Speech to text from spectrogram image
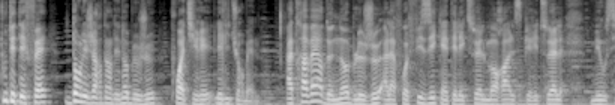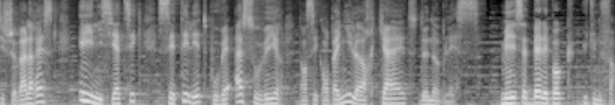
tout était fait dans les jardins des nobles jeux pour attirer l'élite urbaine. À travers de nobles jeux à la fois physiques, intellectuels, moraux, spirituels, mais aussi chevaleresques et initiatiques, cette élite pouvait assouvir dans ses compagnies leur quête de noblesse. Mais cette belle époque eut une fin.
